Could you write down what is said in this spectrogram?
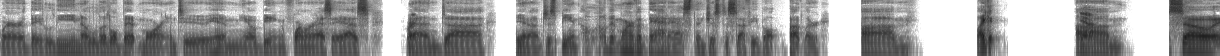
where they lean a little bit more into him, you know, being former SAS Right. and uh, you know just being a little bit more of a badass than just a stuffy butler. Um, like it. Yeah. Um, so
